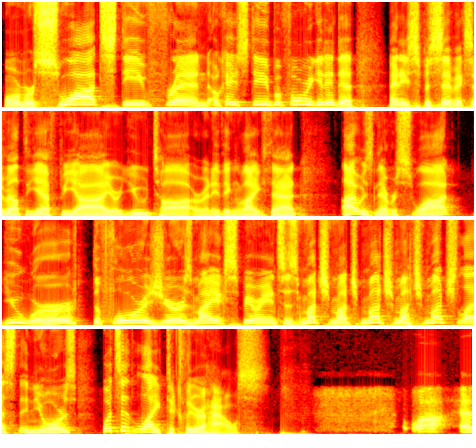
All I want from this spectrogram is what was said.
former SWAT Steve Friend. Okay, Steve, before we get into any specifics about the FBI or Utah or anything like that, I was never SWAT. You were. The floor is yours. My experience is much, much, much, much, much less than yours. What's it like to clear a house? Well, uh,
